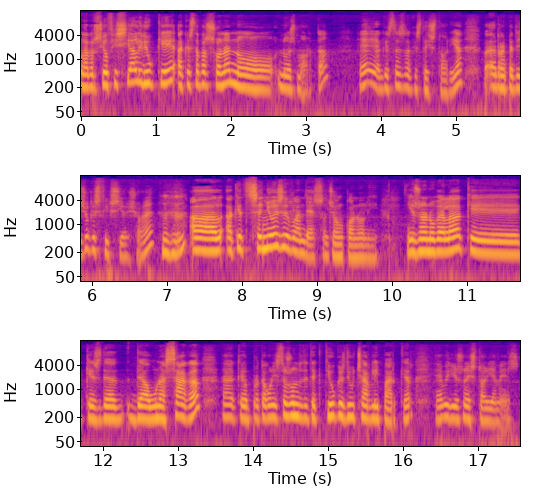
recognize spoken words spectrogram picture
la versió oficial i diu que aquesta persona no, no és morta. Eh? Aquesta és aquesta història. Eh, Repeteixo que és ficció, això. Eh? Uh -huh. el, aquest senyor és irlandès, el John Connolly, i és una novel·la que, que és d'una saga, eh, que el protagonista és un detectiu que es diu Charlie Parker, eh? vull dir, és una història més.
